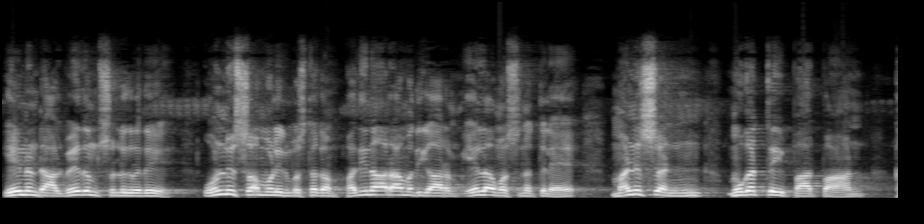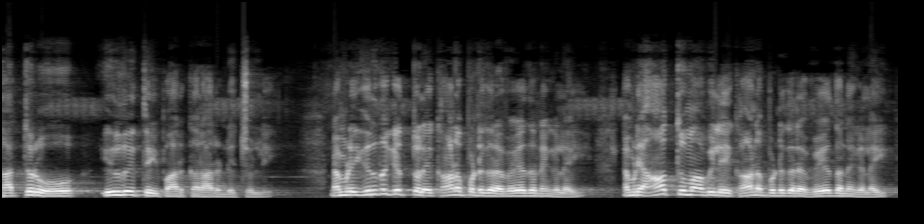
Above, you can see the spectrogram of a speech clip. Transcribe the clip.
ஏனென்றால் வேதம் சொல்லுகிறது ஒன்று சாமுவேலின் புஸ்தகம் பதினாறாம் அதிகாரம் ஏழாம் வசனத்தில் மனுஷன் முகத்தை பார்ப்பான் கத்தரோ இருதயத்தை பார்க்கிறார் என்று சொல்லி. நம்முடைய இருதயத்தில் காணப்படுகிற வேதனைகளை நம்முடைய ஆத்துமாவிலே காணப்படுகிற வேதனைகளை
